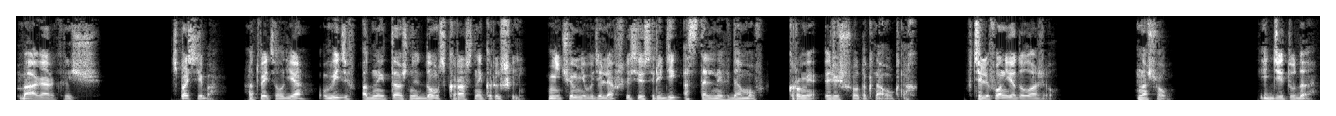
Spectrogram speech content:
«Багар Крищ». «Спасибо», — ответил я, увидев одноэтажный дом с красной крышей, ничем не выделявшийся среди остальных домов, кроме решеток на окнах. В телефон я доложил. «Нашел». «Иди туда.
